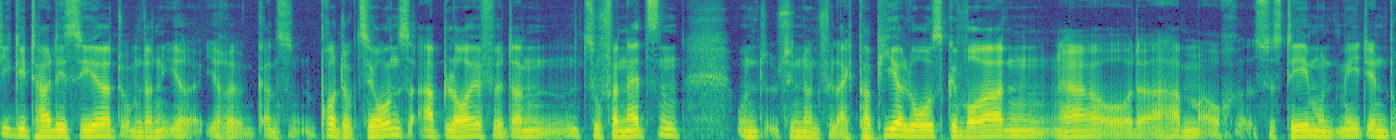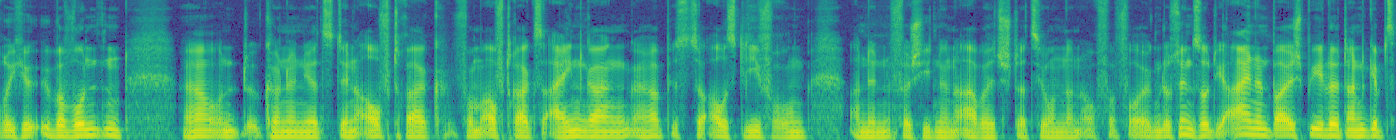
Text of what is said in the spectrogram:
digitalisiert, um dann ihre, ihre ganzen Produktionsabläufe dann zu vernetzen und sind dann vielleicht papierlos geworden ja, oder haben auch System- und Medienbrüche überwunden ja, und können jetzt den Auftrag vom Auftragseingang ja, bis zur Auslieferung an den verschiedenen Arbeitsstationen dann auch verfolgen. Das sind so die einen Beispiele. Dann gibt es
